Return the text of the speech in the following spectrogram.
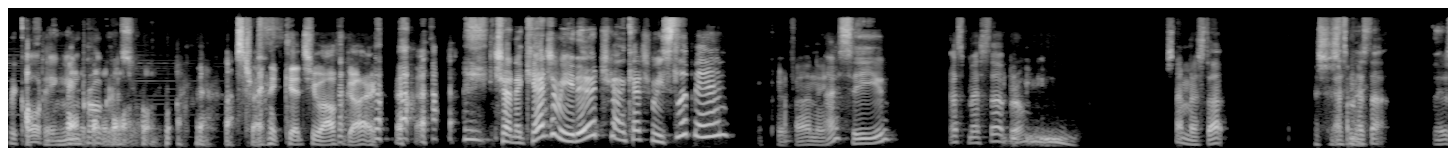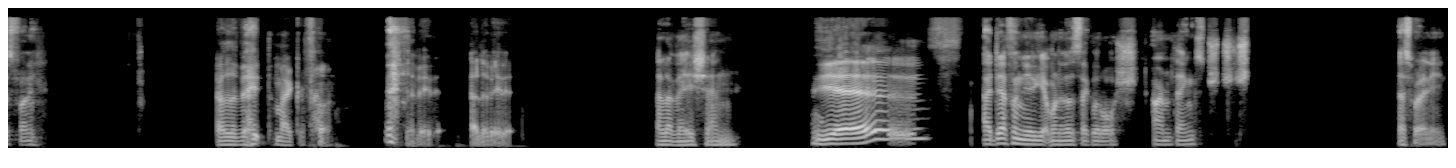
recording in progress. I was trying to catch you off guard. Trying to catch me, dude. Trying to catch me slipping. Good funny. I see you. That's messed up, bro. It's not messed up. It's just That's funny. messed up. That is funny. Elevate the microphone. Elevate it. Elevate it. Elevation. Yes. I definitely need to get one of those like little sh- arm things. That's what I need.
